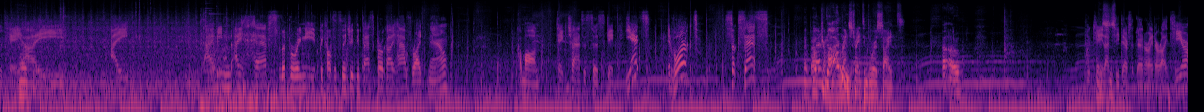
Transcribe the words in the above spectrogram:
Okay, Okay. I... I... I mean, I have Slippery Meat because it's literally the best perk I have right now. Come on, take chances to escape. Yes! It worked! Success! oh, Well come on, I ran straight into her sight. Uh oh. Okay, This let's is- see, there's a generator right here.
